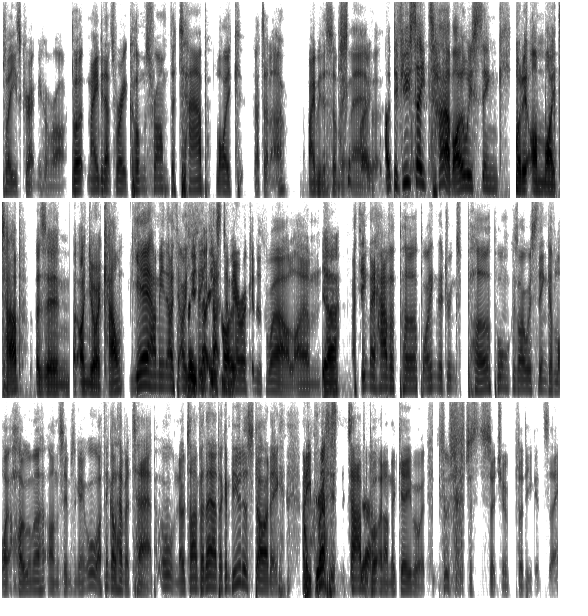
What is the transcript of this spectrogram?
Please correct me if I'm wrong, but maybe that's where it comes from. The tab, like I don't know. Maybe there's something there. But... If you say tab, I always think put it on my tab, as in on your account. Yeah, I mean, I, th- I think that that's like- American as well. Um, Yeah. I think they have a purple. I think the drink's purple because I always think of like Homer on The Simpsons going, "Oh, I think I'll have a tap." Oh, no time for that. The computer's starting, and he presses the tab yeah. button on the keyboard. So it's just such a bloody good saying.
